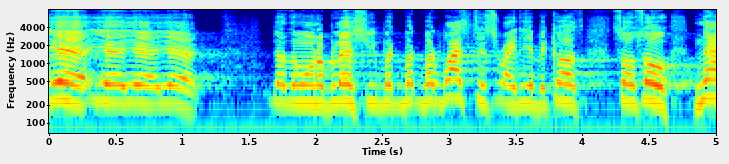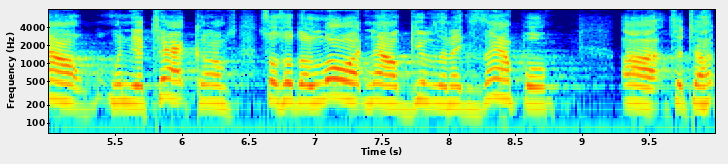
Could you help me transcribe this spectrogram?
yeah, yeah, yeah, yeah. Doesn't want to bless you, but but but watch this right here because so so now when the attack comes, so so the Lord now gives an example uh, to, to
